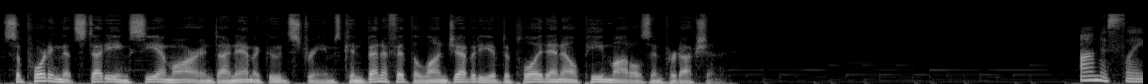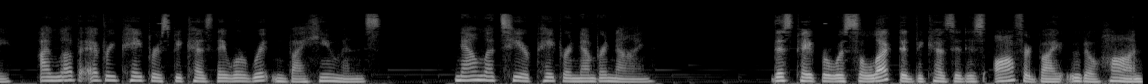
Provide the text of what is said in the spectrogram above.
supporting that studying CMR in dynamic OOD streams can benefit the longevity of deployed NLP models in production. Honestly, I love every papers because they were written by humans. Now let's hear paper number 9. This paper was selected because it is authored by Udo Hahn,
